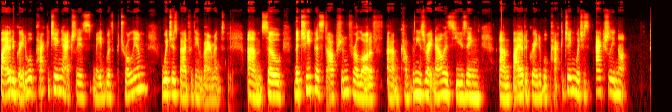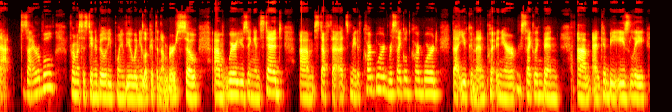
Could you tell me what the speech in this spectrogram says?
biodegradable packaging actually is made with petroleum, which is bad for the environment. Um, so the cheapest option for a lot of um, companies right now is using um, biodegradable packaging, which is actually not that desirable from a sustainability point of view when you look at the numbers. So um, we're using instead um, stuff that's made of cardboard, recycled cardboard that you can then put in your recycling bin um, and can be easily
